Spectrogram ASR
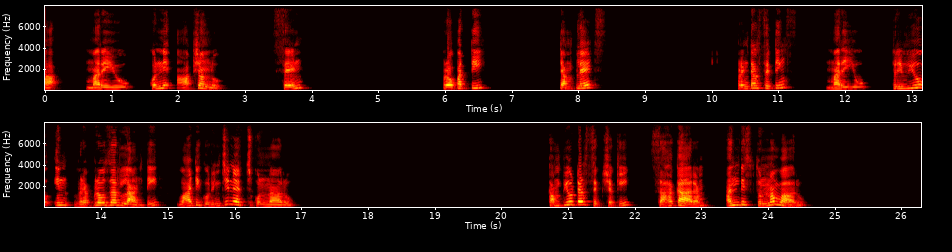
మరియు కొన్ని ఆప్షన్లు send property templates printer settings మరియు ప్రివ్యూ ఇన్ వెబ్ బ్రౌజర్ లాంటి వాటి గురించి నేర్చుకున్నారు. కంప్యూటర్ శిక్షకి సహకారం అందిస్తున్న వారు.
